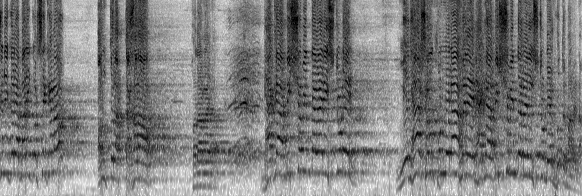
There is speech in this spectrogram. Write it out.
চুরি করে বাড়ি করছে কেন? অন্তরাত্মা খারাপ। কথা হয় না। ঢাকা বিশ্ববিদ্যালয়ের স্টুডেন্ট মেধা সম্পূর্ণ না হলে ঢাকা বিশ্ববিদ্যালয়ের স্টুডেন্ট হতে পারে না।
